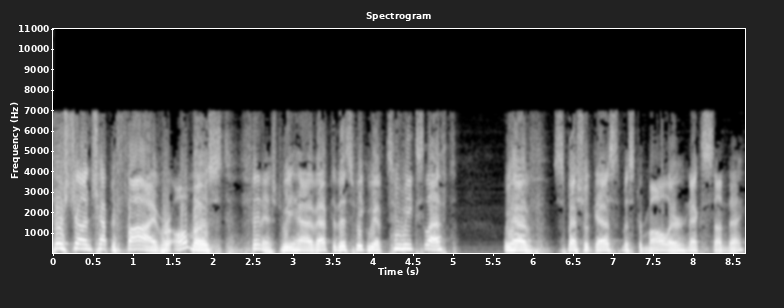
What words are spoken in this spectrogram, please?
1 John chapter 5, we're almost finished. We have, after this week, we have two weeks left. We have special guest, Mr. Mahler, next Sunday.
